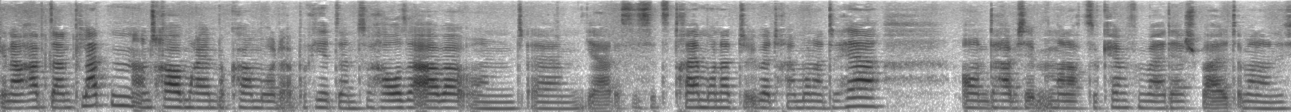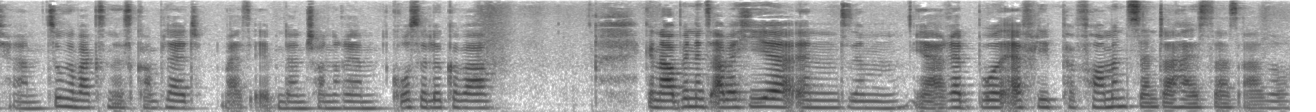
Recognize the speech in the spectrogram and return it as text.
Genau, habe dann Platten und Schrauben reinbekommen oder operiert dann zu Hause aber. Und ähm, ja, das ist jetzt drei Monate, über drei Monate her. Und da habe ich eben immer noch zu kämpfen, weil der Spalt immer noch nicht ähm, zugewachsen ist komplett, weil es eben dann schon eine große Lücke war. Genau, bin jetzt aber hier in dem ja, Red Bull Athlete Performance Center heißt das, also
